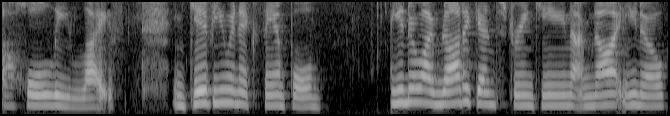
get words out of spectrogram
a holy life. Give you an example you know, I'm not against drinking. I'm not, you know,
